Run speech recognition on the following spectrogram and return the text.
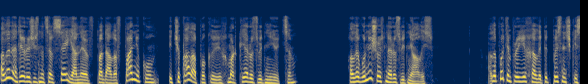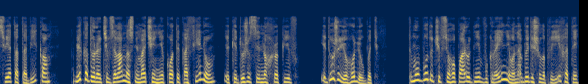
Але, не дивлячись на це все, я не впадала в паніку і чекала, поки хмарки розвідніються. Але вони щось не розвіднялись. Але потім приїхали підписнички Свєта та Віка. Віка, до речі, взяла в нас в Німеччині котика Філю, який дуже сильно хропів, і дуже його любить. Тому, будучи всього пару днів в Україні, вона вирішила приїхати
